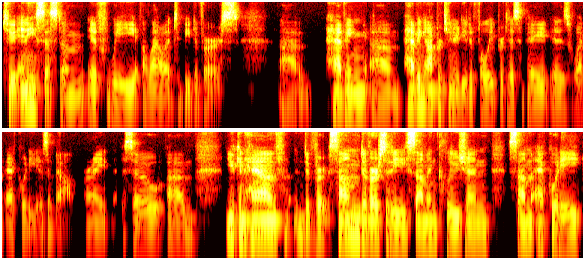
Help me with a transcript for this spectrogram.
to any system if we allow it to be diverse. Uh, having um, having opportunity to fully participate is what equity is about, right? So um, you can have diver some diversity, some inclusion, some equity,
